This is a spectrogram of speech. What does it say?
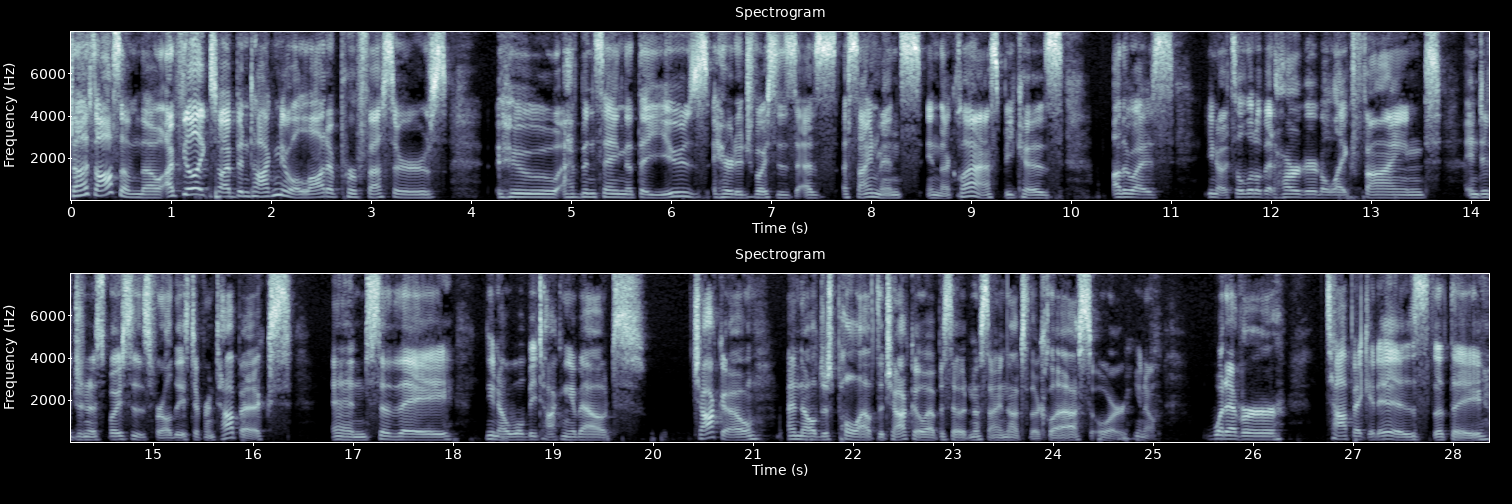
That's awesome, though. I feel like so I've been talking to a lot of professors who have been saying that they use heritage voices as assignments in their class because otherwise, you know, it's a little bit harder to like find indigenous voices for all these different topics. And so they, you know, will be talking about Chaco and they'll just pull out the Chaco episode and assign that to their class or, you know, whatever topic it is that they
